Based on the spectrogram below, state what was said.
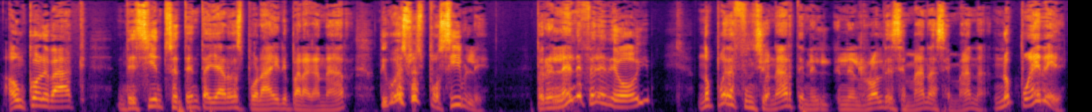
¿A un coreback de 170 yardas por aire para ganar. Digo, eso es posible. Pero en la NFL de hoy no puede funcionarte en el, en el rol de semana a semana. No puede.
